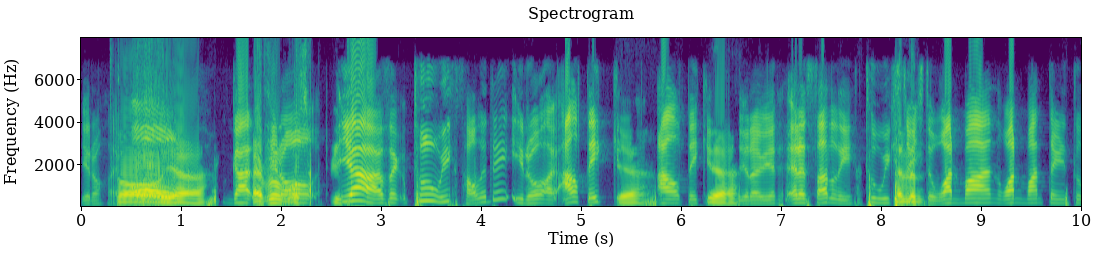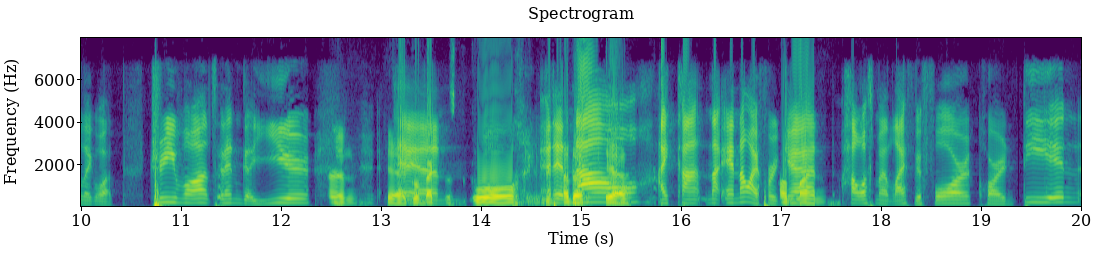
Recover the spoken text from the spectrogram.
you know like Oh, oh yeah. god Everyone you was happy. yeah i was like two weeks holiday you know like, i'll take it Yeah. i'll take it Yeah. you know what i mean and then suddenly two weeks And turns then to one month one month turned into like what three months and then a year and yeah, go back to school. and then and now yeah, I can't. And now I forget online. how was my life before quarantine,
